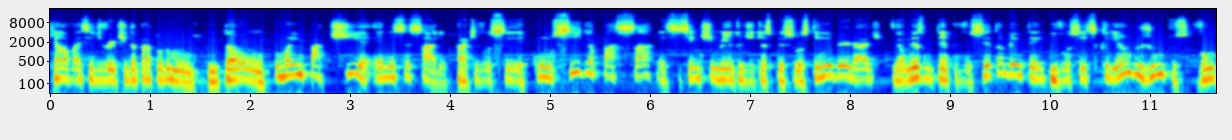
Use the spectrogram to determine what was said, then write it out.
que ela vai ser divertida para todo mundo. Então, uma empatia é necessária para que você consiga passar esse sentimento de que as pessoas têm liberdade e ao mesmo tempo você também tem, e vocês criando juntos vão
